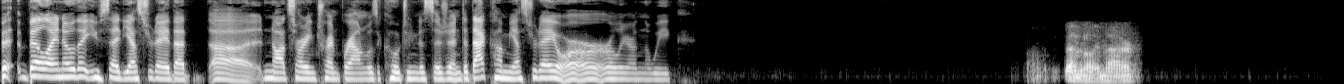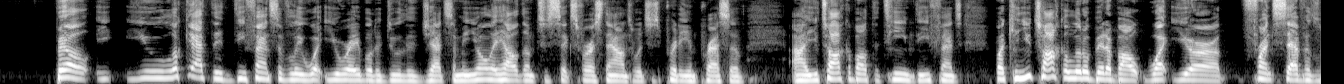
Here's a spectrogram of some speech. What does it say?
B- Bill, I know that you said yesterday that uh, not starting Trent Brown was a coaching decision. Did that come yesterday or, or earlier in the week? It doesn't really matter. Bill, you look at the defensively what you were able to do to the Jets. I mean, you only held them to six first downs, which is pretty impressive. Uh, you talk about the team defense, but can you talk a little bit about what your front seven's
